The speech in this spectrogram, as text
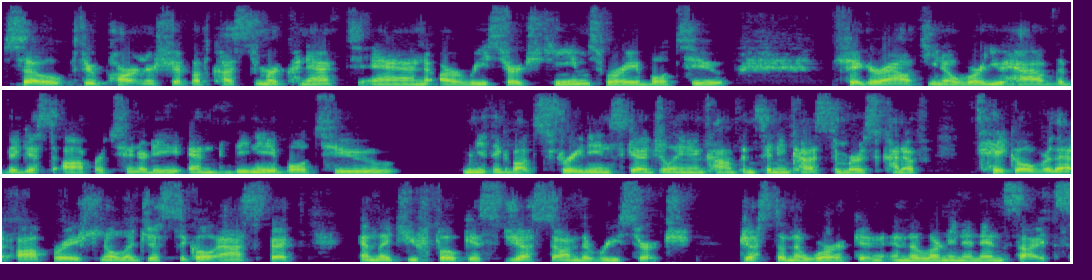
so through partnership of customer connect and our research teams we're able to figure out you know where you have the biggest opportunity and being able to when you think about screening, scheduling, and compensating customers, kind of take over that operational logistical aspect and let you focus just on the research, just on the work and, and the learning and insights.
